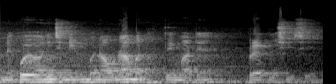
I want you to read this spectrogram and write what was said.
અને કોઈ અનિચ્છનીય બનાવ ના બને તે માટે પ્રયત્નશીલ છે.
